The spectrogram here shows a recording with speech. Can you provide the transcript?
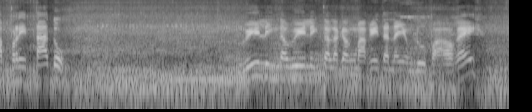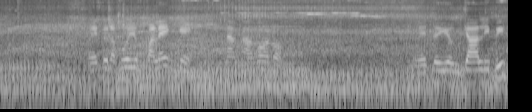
apretado. Willing na willing talagang makita na yung lupa, okay? Ito na po yung palengke ng Angono. Ito yung Jollibee.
